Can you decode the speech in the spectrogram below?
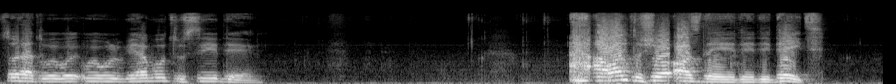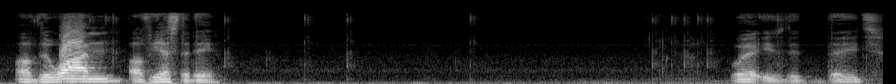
so that we will, we will be able to see the I want to show us the, the, the date of the one of yesterday. Where is the date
